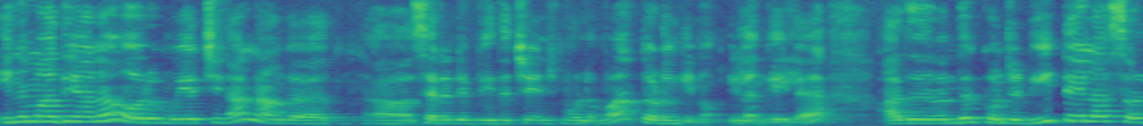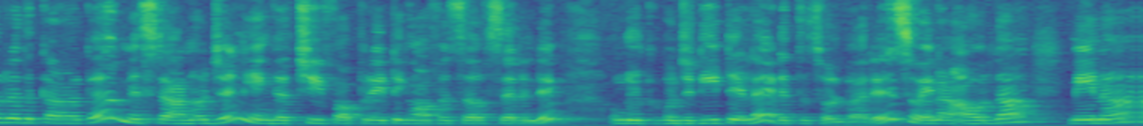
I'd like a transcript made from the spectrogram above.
இந்த மாதிரியான ஒரு முயற்சி தான் நாங்கள் செரண்டிப் வித சேஞ்ச் மூலமாக தொடங்கினோம் இலங்கையில். அது வந்து கொஞ்சம் டீட்டெயிலாக சொல்கிறதுக்காக மிஸ்டர் அனுஜன் எங்கள் chief operating officer of Serendip உங்களுக்கு கொஞ்சம் டீட்டெயிலாக எடுத்து சொல்வார். ஸோ ஏன்னா அவர் தான் மெயினாக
